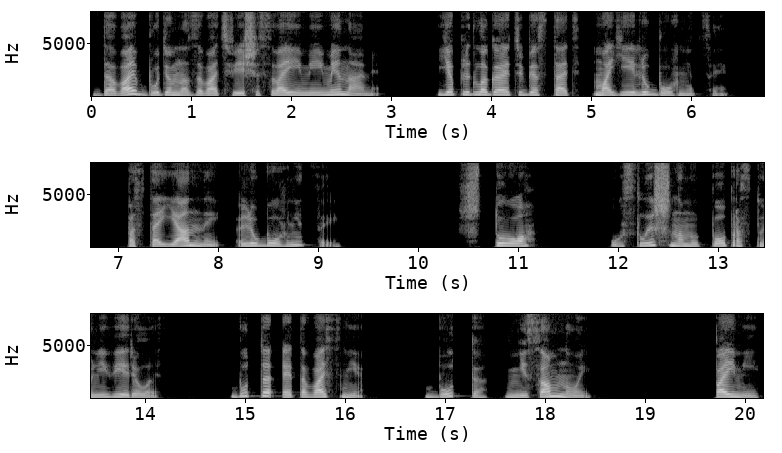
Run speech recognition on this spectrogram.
Давай будем называть вещи своими именами. Я предлагаю тебе стать моей любовницей. Постоянной любовницей. Что? Услышанному попросту не верилось. Будто это во сне. Будто не со мной. Пойми,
